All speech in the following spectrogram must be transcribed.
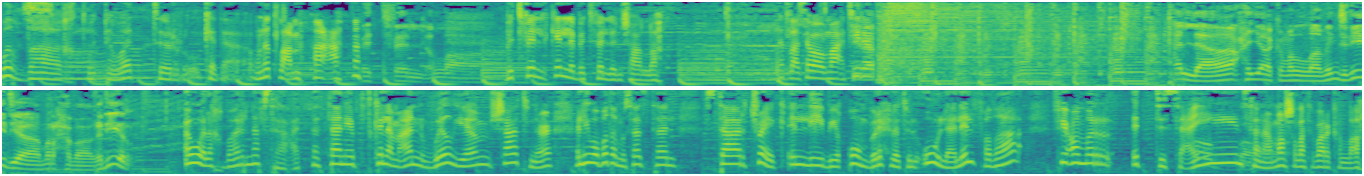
والضغط والتوتر؟ وكذا. ونطلع مع بتفل الله. بتفل كله بتفل إن شاء الله. نطلع سوا مع تينا هلا حياكم الله من جديد يا مرحبا غدير. أول أخبار في ساعتنا الثانية بتتكلم عن ويليام شاتنر اللي هو بطل مسلسل Star Trek اللي بيقوم برحلته الأولى للفضاء في عمر التسعين سنة. ما شاء الله تبارك الله.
